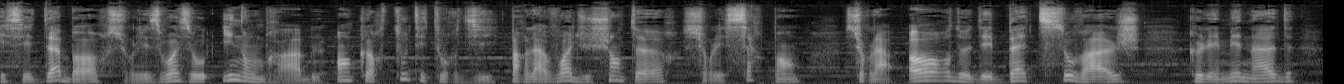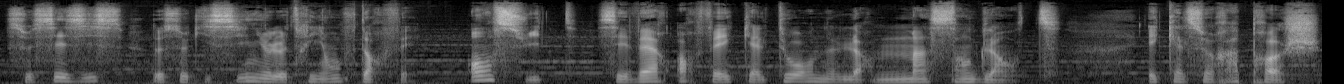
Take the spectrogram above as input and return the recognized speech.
Et c'est d'abord sur les oiseaux innombrables, encore tout étourdis par la voix du chanteur, sur les serpents, sur la horde des bêtes sauvages, que les Ménades se saisissent de ce qui signe le triomphe d'Orphée. Ensuite, c'est vers Orphée qu'elles tournent leurs mains sanglantes, et qu'elles se rapprochent,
